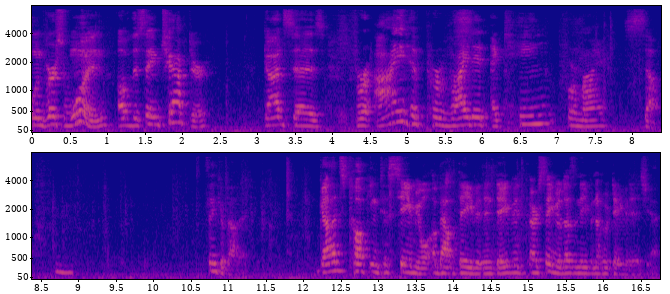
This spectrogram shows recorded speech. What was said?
In verse 1 of the same chapter, God says, For I have provided a king for myself. Think about it. God's talking to Samuel about David, and David or Samuel doesn't even know who David is yet.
